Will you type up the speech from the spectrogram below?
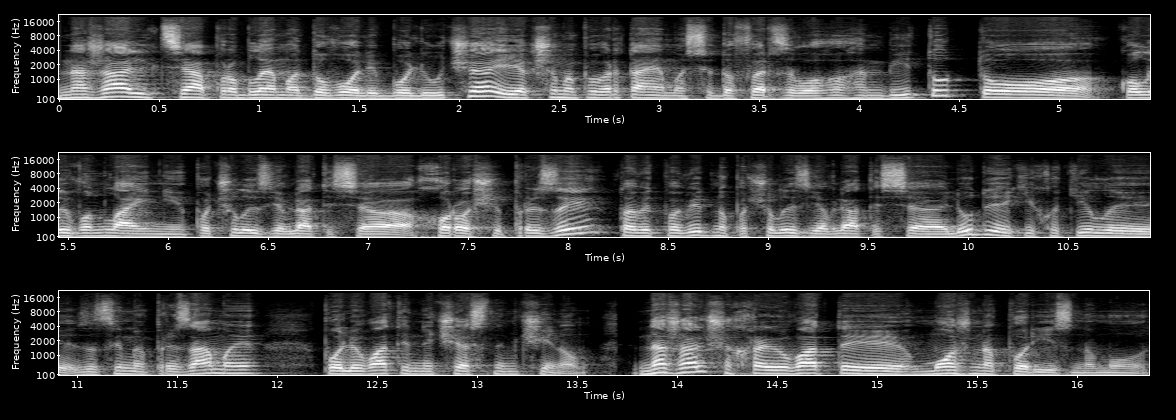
На жаль, ця проблема доволі болюча. І якщо ми повертаємося до ферзового гамбіту, то коли в онлайні почали з'являтися хороші призи, то відповідно почали з'являтися люди, які хотіли за цими призами полювати нечесним чином. На жаль, шахраювати можна по-різному.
